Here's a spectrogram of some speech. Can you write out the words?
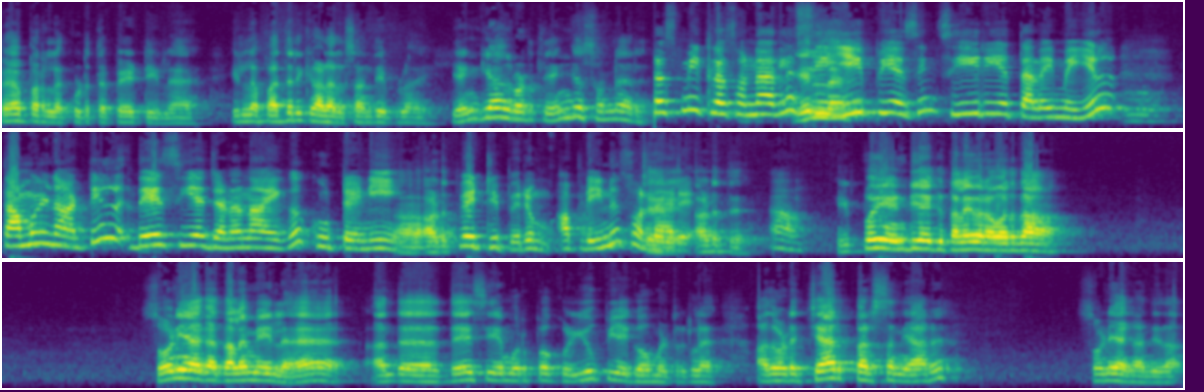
பேப்பர்ல கொடுத்த பேட்டியில இல்ல பத்திரிகையாளர் சந்திப்புல எங்கேயாவது ஒரு இடத்துல எங்க சொன்னாரு? பிரஸ் மீட்ல சொன்னார்ல. இபிஎஸ்ஸின் சீரிய தலைமையில் தமிழ்நாட்டில் தேசிய ஜனநாயக கூட்டணி. வெற்றி பெறும் அப்படின்னு சொன்னாரு. அடுத்து. இப்போ என்டிஏக்கு தலைவர் அவர்தான். சோனியாகா தலைமையில அந்த தேசிய முற்போக்கு யூபிஏ கவர்மெண்ட் இருக்குல்ல அதோட சேர்பர்சன் யாரு? சோனியா காந்தி தான்.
